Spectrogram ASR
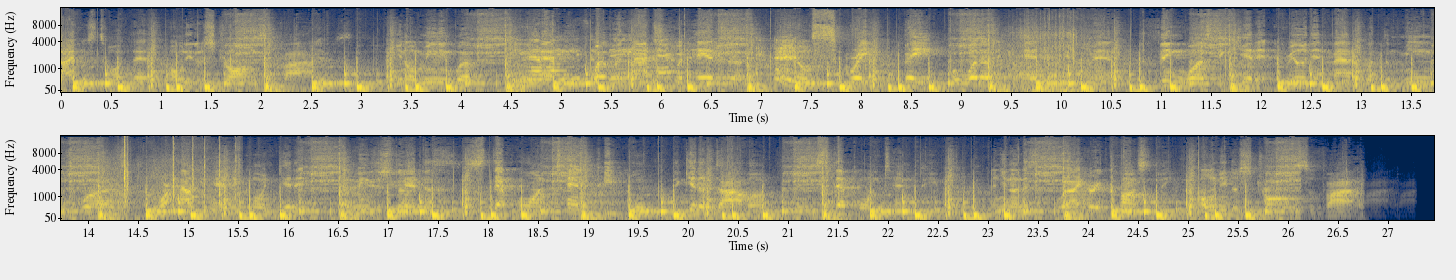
I was taught that only the strong survives. You know, meaning whether, meaning that whether or not you would had to, you know, scrape, bait, or whatever you had to do, man. The thing was to get it. It really didn't matter what the means was or how you had to go and get it. That means that you had to step on 10 people to get a dollar, and you step on 10 people. And you know, this is what I heard constantly. Only the strong survive.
